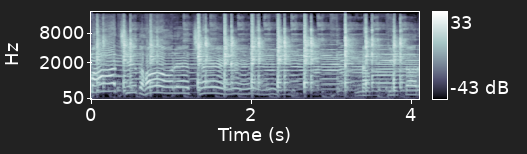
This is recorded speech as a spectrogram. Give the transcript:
মাছ ধরেছে, নাম পিতার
